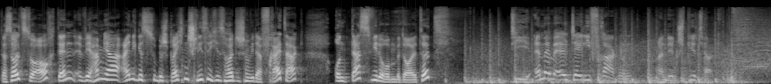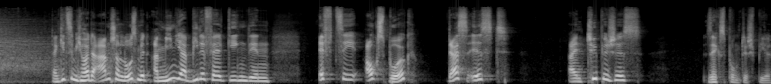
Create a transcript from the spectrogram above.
Das sollst du auch, denn wir haben ja einiges zu besprechen. Schließlich ist heute schon wieder Freitag und das wiederum bedeutet die MML Daily Fragen an den Spieltag. Dann geht es nämlich heute Abend schon los mit Arminia Bielefeld gegen den FC Augsburg. Das ist ein typisches Sechs-Punkte-Spiel.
